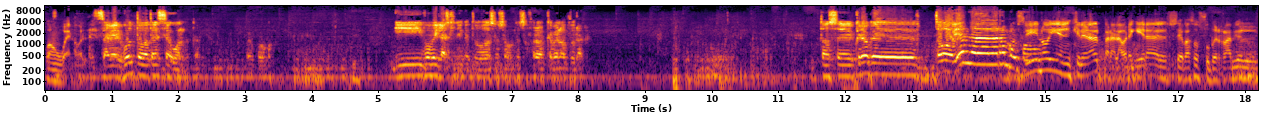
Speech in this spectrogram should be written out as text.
¿no? Exacto. Buen bueno, ¿verdad? Xavier Good tuvo 3 segundos todavía. Fue poco. Y Bobby Lashley, que tuvo 12 segundos. Esos fueron los que menos duraron. Entonces, creo que todo bien la, la Rumble. Sí, no, y en general, para la hora que era, se pasó súper rápido el.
